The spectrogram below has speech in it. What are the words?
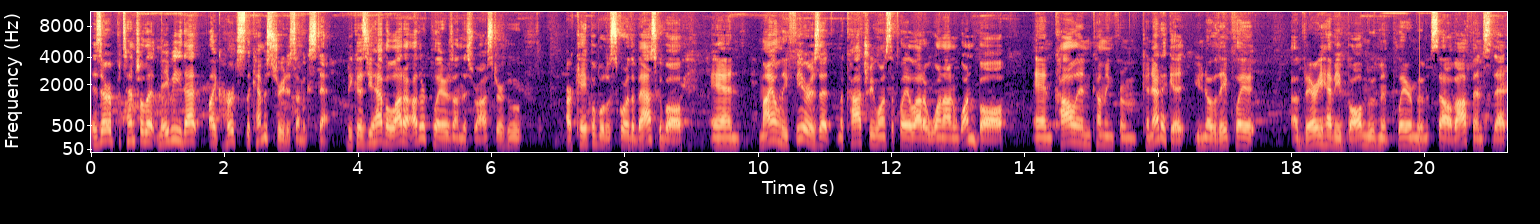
is there a potential that maybe that like hurts the chemistry to some extent because you have a lot of other players on this roster who are capable to score the basketball and my only fear is that McCoughtry wants to play a lot of one-on-one ball and Collen coming from Connecticut, you know, they play a very heavy ball movement, player movement style of offense that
